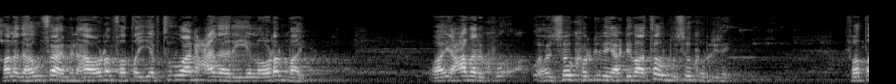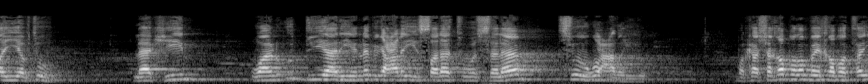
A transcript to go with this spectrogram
khalad ha u fahmin ha odhan faayabtuhu waan cadariyey la odhan maayo. Waayo cadarku wuxuu soo kordhinayaa dhibaato unbuu soo kordhinaya. Faayabtuhu laakiin waan u diyaariyey nabiga calayhi salaatu wasalaam si ugu cadayo marka shaqo badan bay qabatay.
